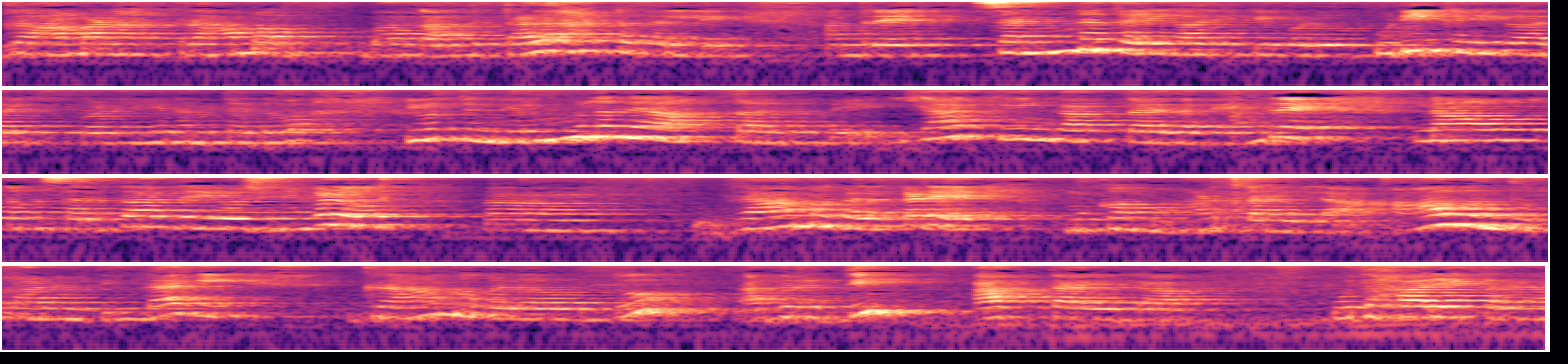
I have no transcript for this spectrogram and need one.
ಗ್ರಾಮಣ, ಗ್ರಾಮ ಭಾಗ ಅಂದ್ರೆ ತಳಹಟ್ಟದಲ್ಲಿ, ಅಂದ್ರೆ ಸಣ್ಣ ಕೈಗಾರಿಕೆಗಳು, ಗುಡಿ ಕೈಗಾರಿಕೆಗಳು ಏನಂತ ಇವತ್ತು ನಿರ್ಮೂಲನೆ ಆಗ್ತಾ ಇದ್ದಾವೆ ಯಾಕೆ ಹಿಂಗಾಗ್ತಾ ಇದ್ದಾವೆ ಅಂದ್ರೆ ನಾವು ನಮ್ಮ ಸರ್ಕಾರದ ಯೋಜನೆಗಳು ಗ್ರಾಮಗಳ ಕಡೆ ಮುಖ ಮಾಡ್ತಾ ಇಲ್ಲ. ಆ ಒಂದು ಕಾರಣದಿಂದಾಗಿ ಗ್ರಾಮಗಳ ಒಂದು ಅಭಿವೃದ್ಧಿ ಆಗ್ತಾ ಇಲ್ಲ. ಉದಾರೀಕರಣ,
